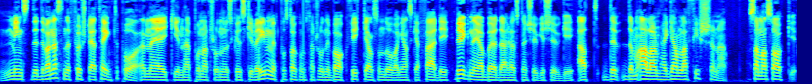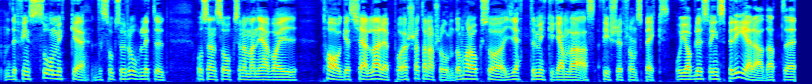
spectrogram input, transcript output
minns, det, det var nästan det första jag tänkte på när jag gick in här på nationen och skulle skriva in mig på Stockholms nation i bakfickan som då var ganska färdigbyggd när jag började där hösten 2020. Att det, de, alla de här gamla affischerna Samma sak, det finns så mycket, det såg så roligt ut och sen så också när man jag var i Tages källare på Östgöta nation, de har också jättemycket gamla affischer från Spex och jag blev så inspirerad att eh,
